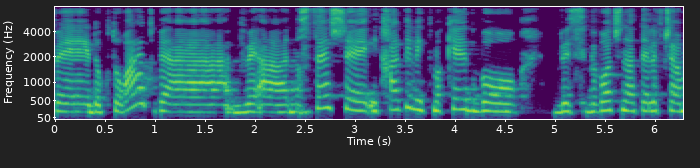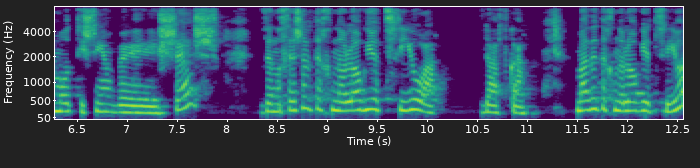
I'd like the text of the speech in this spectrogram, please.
ודוקטורט, וה, והנושא שהתחלתי להתמקד בו בסביבות שנת 1996, זה נושא של טכנולוגיות סיוע דווקא. מה זה טכנולוגיות סיוע?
